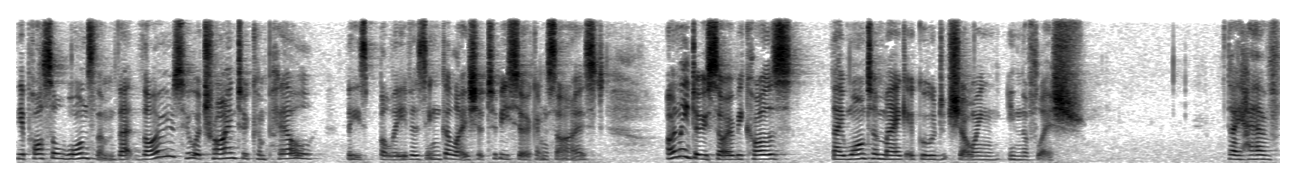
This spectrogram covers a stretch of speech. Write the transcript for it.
the apostle warns them that those who are trying to compel these believers in Galatia to be circumcised only do so because they want to make a good showing in the flesh. They have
